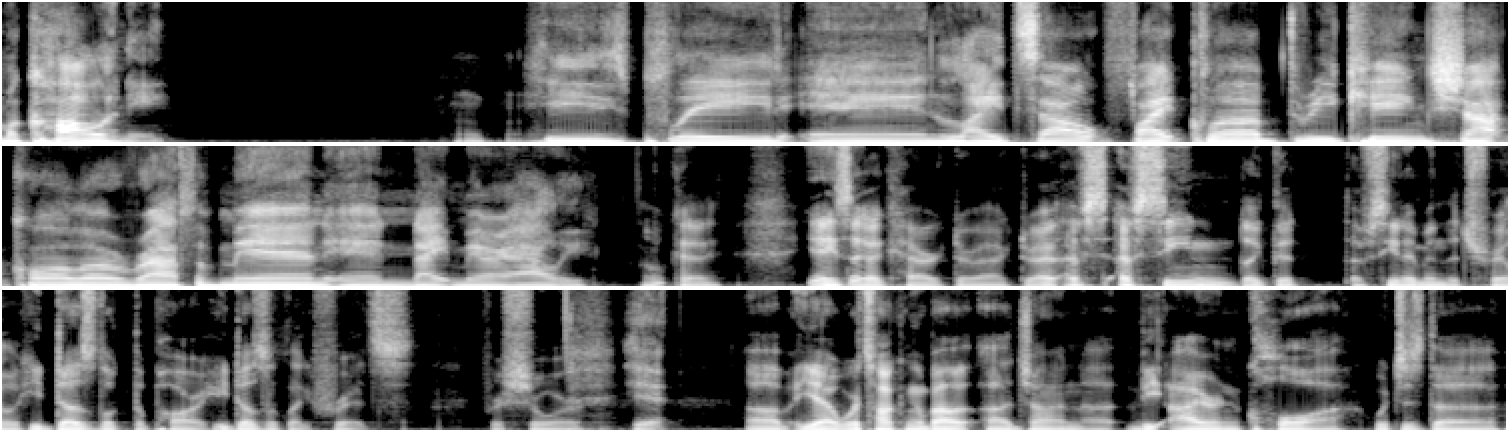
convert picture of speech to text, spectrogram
McCallany. He's played in Lights Out, Fight Club, Three Kings, Shot Caller, Wrath of Man, and Nightmare Alley. Okay, yeah, he's like a character actor. I've I've seen like the I've seen him in the trailer. He does look the part. He does look like Fritz for sure. Yeah. Um, yeah, we're talking about uh, John, uh, the Iron Claw, which is the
